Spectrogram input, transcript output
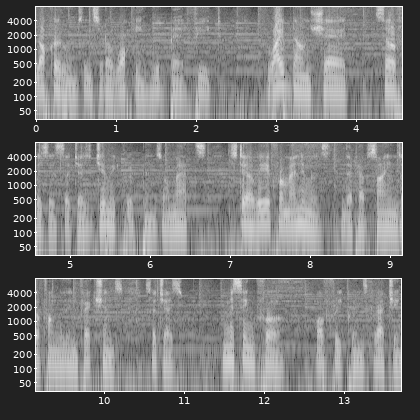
locker rooms instead of walking with bare feet. Wipe down shared surfaces such as gym equipments or mats. Stay away from animals that have signs of fungal infections such as missing fur or frequent scratching.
